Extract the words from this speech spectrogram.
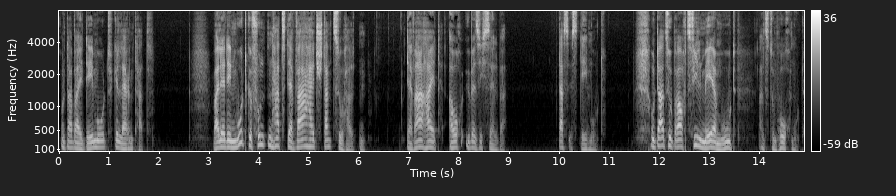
und dabei Demut gelernt hat. Weil er den Mut gefunden hat, der Wahrheit standzuhalten, der Wahrheit auch über sich selber. Das ist Demut. Und dazu braucht's viel mehr Mut als zum Hochmut.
